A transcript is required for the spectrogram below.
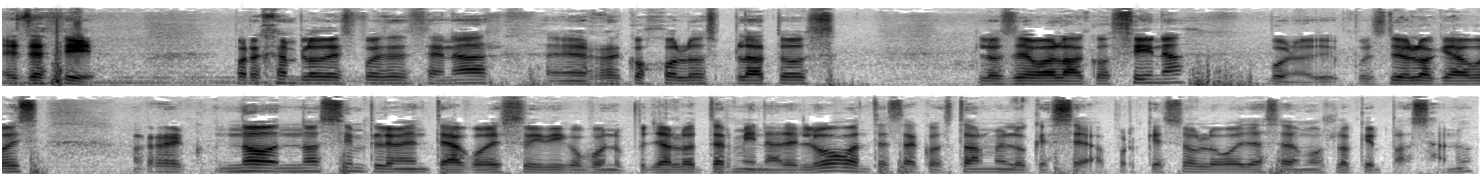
Es decir, por ejemplo, después de cenar, eh, recojo los platos, los llevo a la cocina. Bueno, pues yo lo que hago es no, no simplemente hago eso y digo, bueno, pues ya lo terminaré luego antes de acostarme, lo que sea, porque eso luego ya sabemos lo que pasa, ¿no?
